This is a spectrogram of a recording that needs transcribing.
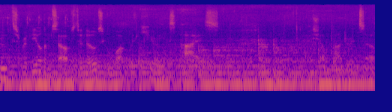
truths reveal themselves to those who walk with curious eyes. I shall ponder it so.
